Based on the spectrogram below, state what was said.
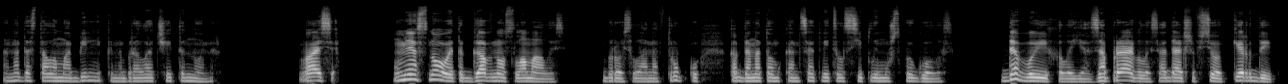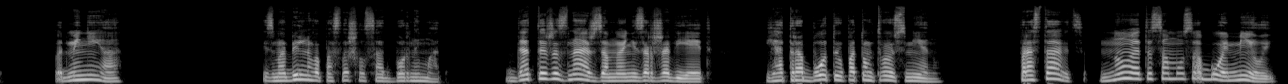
Она достала мобильник и набрала чей-то номер. «Вася, у меня снова это говно сломалось», — бросила она в трубку, когда на том конце ответил сиплый мужской голос. Да выехала я, заправилась, а дальше все, кирдык. Подмени, а. Из мобильного послышался отборный мат. «Да ты же знаешь, за мной не заржавеет. Я отработаю потом твою смену». «Проставиться? Ну, это само собой, милый»,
